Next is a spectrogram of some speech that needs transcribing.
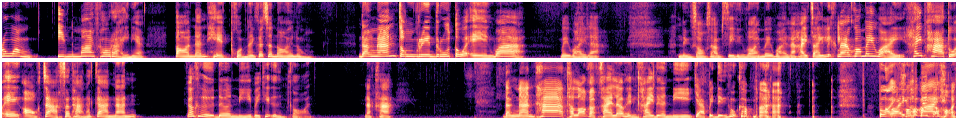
ร่วมอินมากเท่าไหร่เนี่ย ตอนนั้นเหตุผลมันก็จะน้อยลง ดังนั้นจงเรียนรู้ตัวเองว่าไม่ไหวแล้วหนึ่งสองสามสี่ถึงร้อยไม่ไหวแล้วหายใจลึกแล้วก็ไม่ไหว ให้พาตัวเองออกจากสถานการณ์นั้น ก็คือเดินหนีไปที่อื่นก่อนนะคะ ดังนั้นถ้าทะเลาะกับใครแล้วเห็นใครเดินหนีอย่าไปดึงเขากลับมา ปล่อยเขาไปก่อน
